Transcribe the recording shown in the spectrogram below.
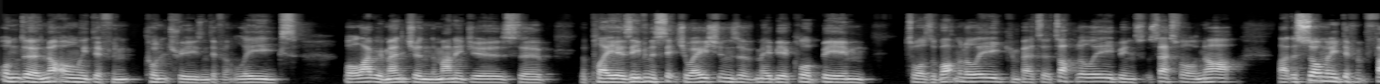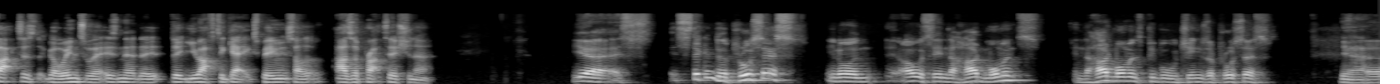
under not only different countries and different leagues, but like we mentioned, the managers, the the players, even the situations of maybe a club being towards the bottom of the league compared to the top of the league, being successful or not. Like there's so many different factors that go into it, isn't it? That, that you have to get experience as, a practitioner. Yeah, it's, it's sticking to the process, you know, and I always say in the hard moments, in the hard moments, people will change their process. Yeah. Uh,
